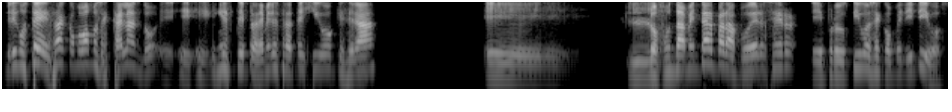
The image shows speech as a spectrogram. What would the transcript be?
Miren ustedes, ¿ah? cómo vamos escalando eh, eh, en este planeamiento estratégico que será eh, lo fundamental para poder ser productivos y competitivos.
